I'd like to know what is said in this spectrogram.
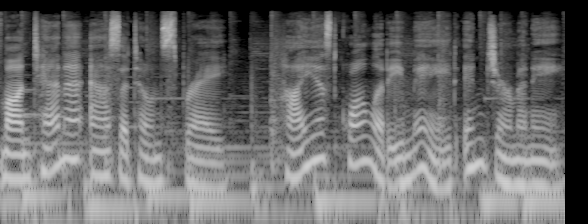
Montana Acetone Spray, highest quality made in Germany.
